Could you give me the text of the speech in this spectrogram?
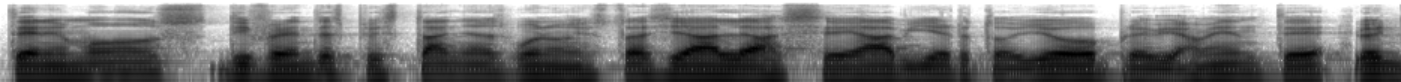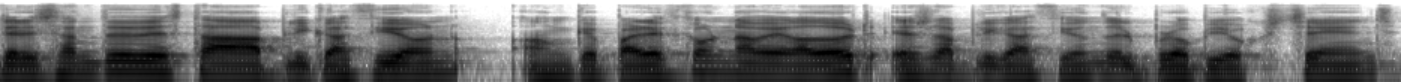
tenemos diferentes pestañas, bueno, estas ya las he abierto yo previamente. Lo interesante de esta aplicación, aunque parezca un navegador, es la aplicación del propio Exchange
